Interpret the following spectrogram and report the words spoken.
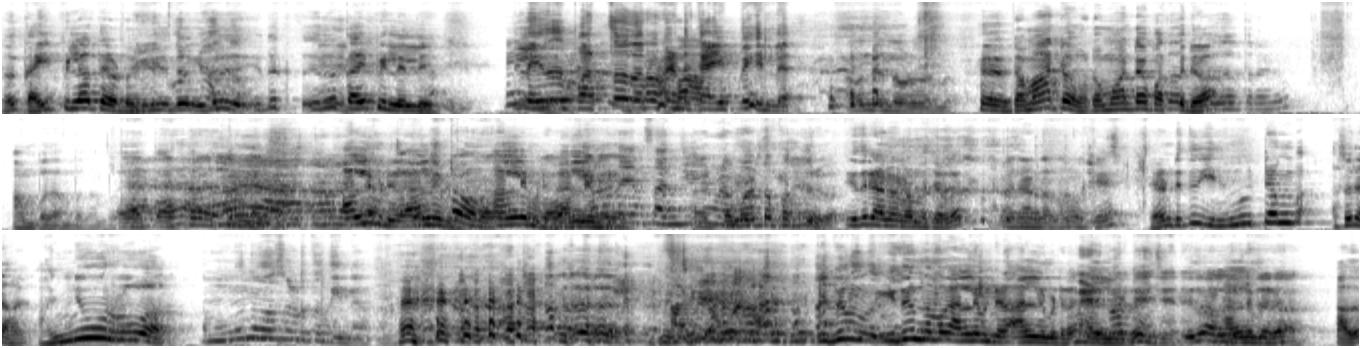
അത് കയ്പില്ലാത്ത കേട്ടോ. ഇത് ഇത് ഇത് ഇത് ഇത് കയ്പില്ലല്ലേ? ഇല്ല ഇത് പച്ച നിറമായിട്ട് കയ്പേ ഇല്ല. ടൊമാറ്റോ ടൊമാറ്റോ പത്ത് രൂപ. അമ്പത് അമ്പത് അമ്പത് unlimited unlimited unlimited unlimited tomato പത്ത് രൂപ ഇത് രണ്ടെണ്ണം വെച്ചോളൂ രണ്ടെണ്ണം ഓക്കെ രണ്ട് ഇത് ഇരുന്നൂറ്റമ്പത് സോറി അഞ്ഞൂറ് രൂപ മൂന്ന് ദിവസം എടുത്ത് തിന്നാം ഇത് ഇത് നമുക്ക് അൺലിമിറ്റഡ് അൺലിമിറ്റഡ് അൺലിമിറ്റഡ് ഇത് അൺലിമിറ്റഡ് അത്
